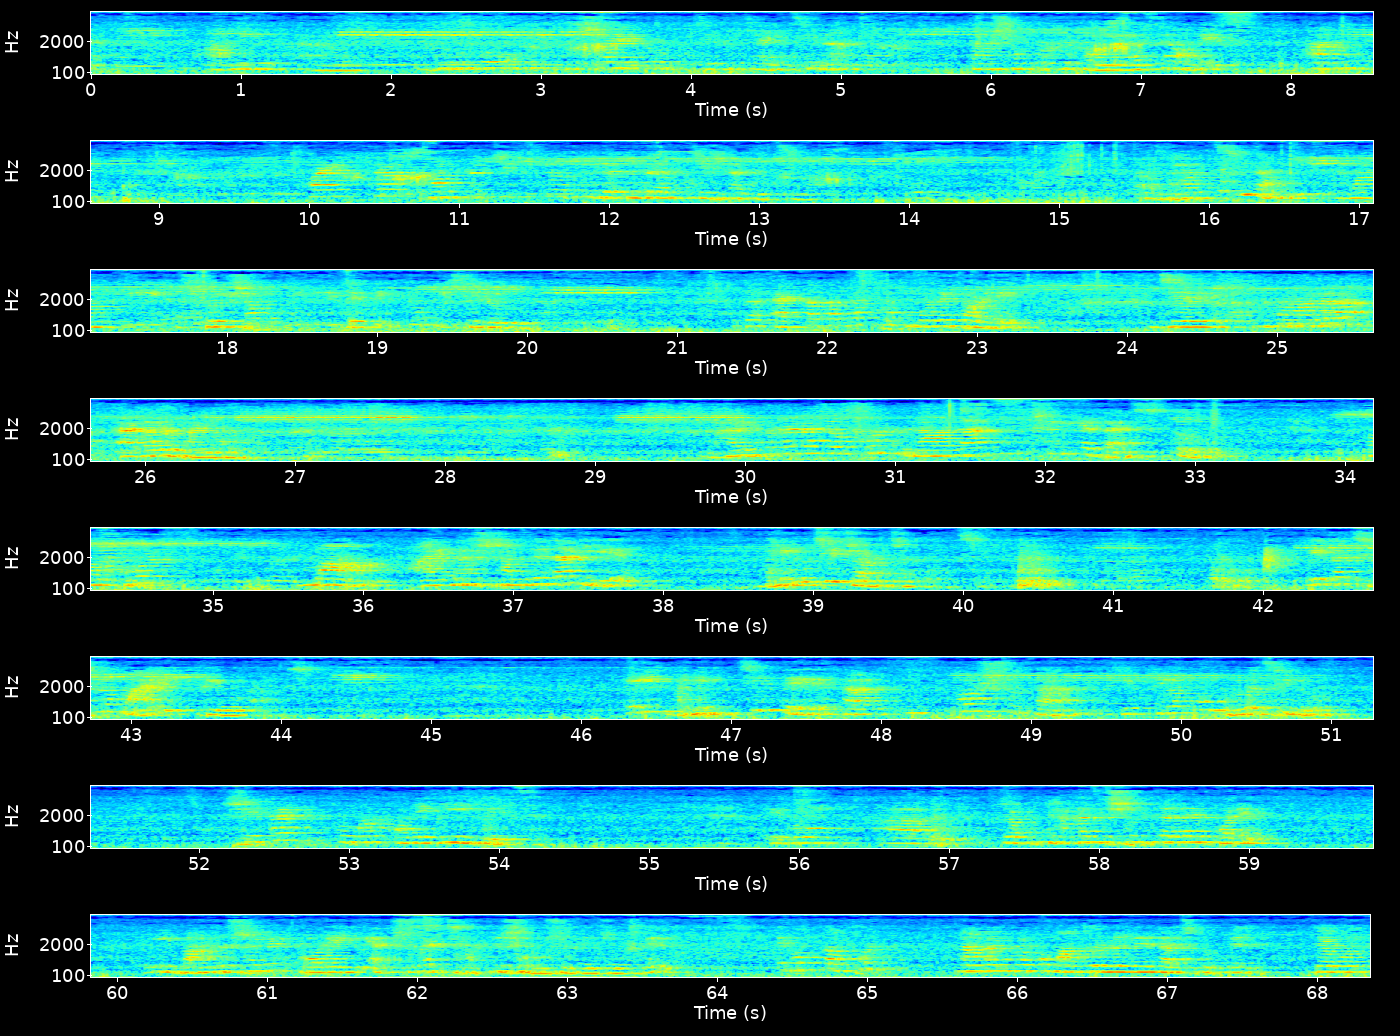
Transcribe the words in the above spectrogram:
আমি দুর্গমিক বিষয়ে তো যেতে চাইছি না তার সম্পর্কে বলার আছে অনেক। আমি কয়েকটা খণ্ডচিত্র তুলে ধরার চেষ্টা আহ, ভাবছিলাম মা কি শৈশব থেকে ব্যতিক্রমী ছিল তো একটা কথা খুব মনে পড়ে যে মারা এগারো ভাই বোন ভাই বোনেরা যখন নানান কিছু নিয়ে ব্যস্ত তখন মা আয়নার সামনে দাঁড়িয়ে ভেঙচি চর্চা করছে। এটা ছিল মায়ের প্রিয় কাজ। এই ভেঙচিতে তার উৎকর্ষতা যে কীরকম হয়েছিল, সেটা তোমার অনেকেই পেয়েছে। এবং যখন ঢাকা বিশ্ববিদ্যালয়ে পড়ে, এই বাংলা সালের পরেই একসময় ছাত্রী সংসদে যোগদেন এবং তখন নানান রকম আন্দোলনের কাজ করতেন। যেমন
